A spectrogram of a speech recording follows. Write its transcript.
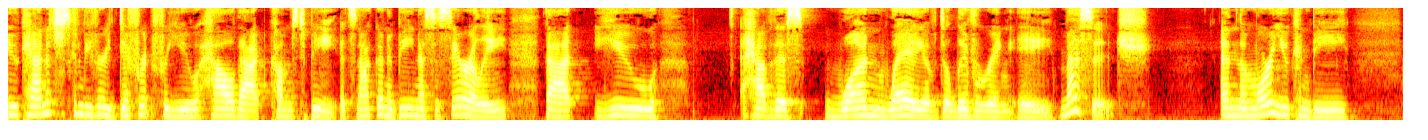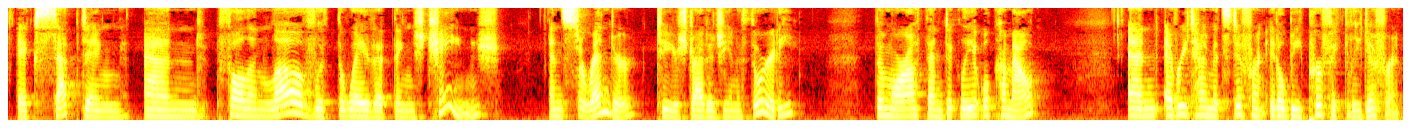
you can. It's just going to be very different for you how that comes to be. It's not going to be necessarily that you have this one way of delivering a message. And the more you can be accepting and fall in love with the way that things change and surrender to your strategy and authority, the more authentically it will come out. And every time it's different, it'll be perfectly different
